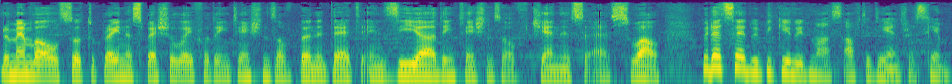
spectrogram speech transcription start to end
Remember also to pray in a special way for the intentions of Bernadette and Zia, the intentions of Janice as well. With that said, we begin with Mass after the entrance hymn.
